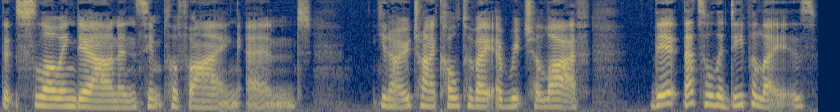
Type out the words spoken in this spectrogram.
that slowing down and simplifying and you know trying to cultivate a richer life there, that's all the deeper layers.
